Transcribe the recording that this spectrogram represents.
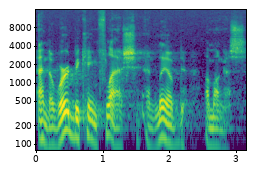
And the Word became flesh and lived among us.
